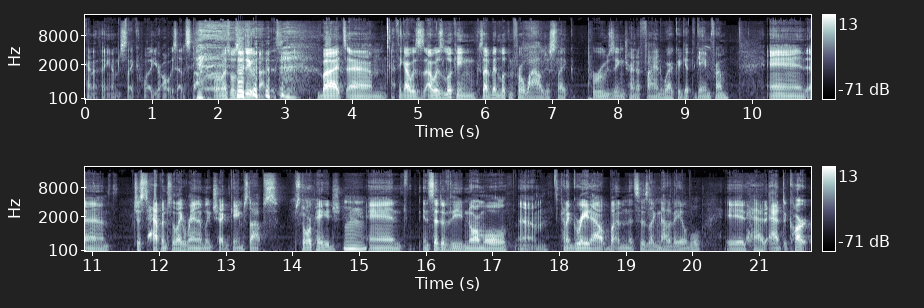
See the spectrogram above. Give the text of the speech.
kind of thing i'm just like well you're always out of stock what am i supposed to do about this but um i think i was i was looking because i've been looking for a while just like perusing trying to find where i could get the game from and um just happened to like randomly check gamestop's store page Mhm. and instead of the normal um, kind of grayed out button that says like not available, it had add to cart,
